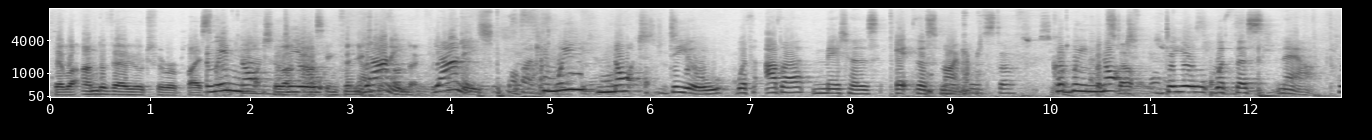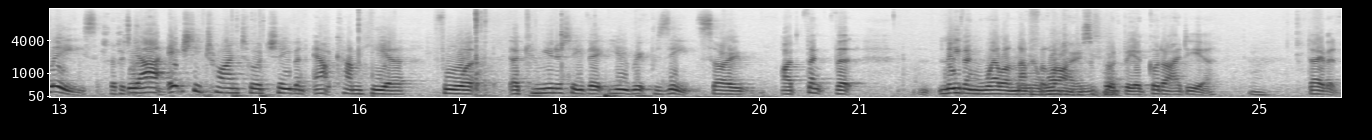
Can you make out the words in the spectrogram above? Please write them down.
that were undervalued for Can replacement? we not Who are deal, asking for extra Yani, funding? Yani, can we not deal with other matters at this moment? Could we not deal with this now, please? We are actually trying to achieve an outcome here for a community that you represent, so I think that leaving well enough We are wanting to alone would be a good idea. Mm. David?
